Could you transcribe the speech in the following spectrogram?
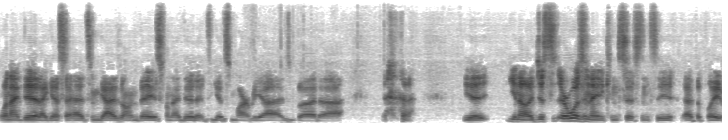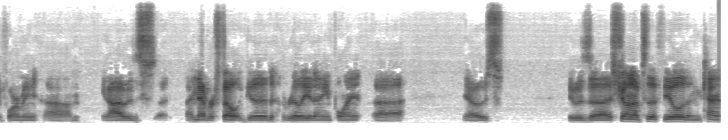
when I did, I guess I had some guys on base when I did it to get some RBIs. But uh, you, you know, just there wasn't any consistency at the plate for me. Um, you know, I was I never felt good really at any point. Uh, you know, it was it was uh, showing up to the field and kind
